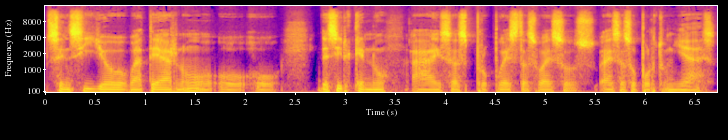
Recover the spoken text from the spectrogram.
sencillo batear, ¿no? O, decir que no a esas propuestas o a, esos, a esas oportunidades.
